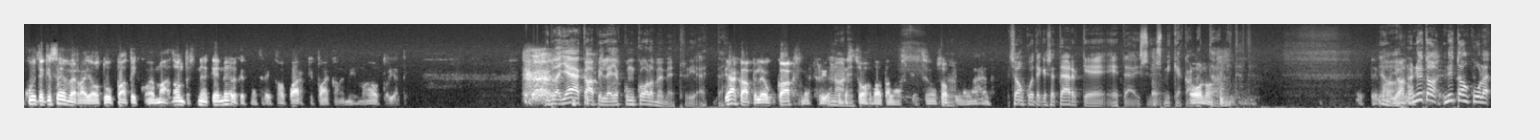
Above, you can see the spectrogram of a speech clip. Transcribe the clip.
kuitenkin sen verran joutuu patikoimaan, on tässä melkein 40 metriä tuohon parkkipaikalle, mihin mä auton jätin. No, jääkaapille kuin kolme metriä. Että... Jääkaapille joku kaksi metriä, jos no niin. sohvalta laskee, se on sopiva no. lähellä. Se on kuitenkin se tärkeä etäisyys, mikä kannattaa on. mitata. Joo. No nyt on, nyt on kuule,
